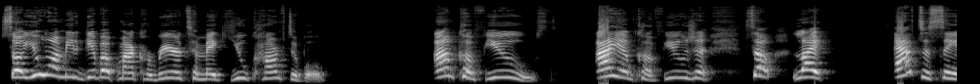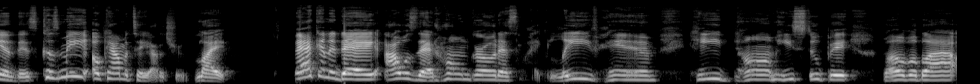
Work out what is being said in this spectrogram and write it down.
So you want me to give up my career to make you comfortable. I'm confused. I am confusion. So, like, after seeing this, because me, okay, I'm gonna tell y'all the truth. Like, Back in the day, I was that homegirl that's like, leave him. He dumb. He stupid. Blah, blah, blah.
